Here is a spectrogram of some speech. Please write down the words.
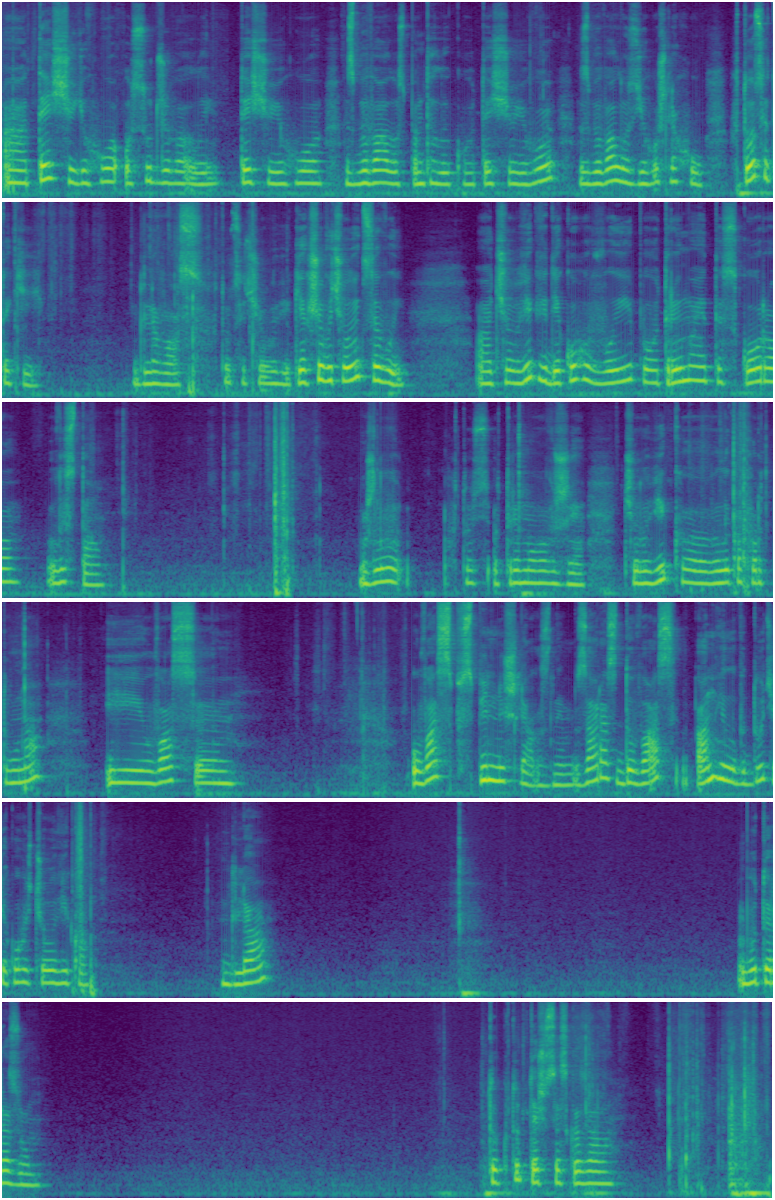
е, те, що його осуджували, те, що його збивало з пантелику, те, що його збивало з його шляху. Хто це такий для вас? Хто це чоловік? Якщо ви чоловік, це ви. Чоловік, від якого ви поотримаєте скоро листа. Можливо, хтось отримував вже. Чоловік, е, велика фортуна, і у вас, е, у вас спільний шлях з ним. Зараз до вас ангели ведуть якогось чоловіка. Для бути разом. Тут, тут теж все сказала.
